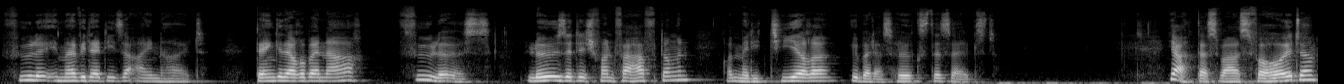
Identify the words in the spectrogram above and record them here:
Fühle immer wieder diese Einheit. Denke darüber nach, Fühle es, löse dich von Verhaftungen und meditiere über das höchste Selbst. Ja, das war's für heute.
